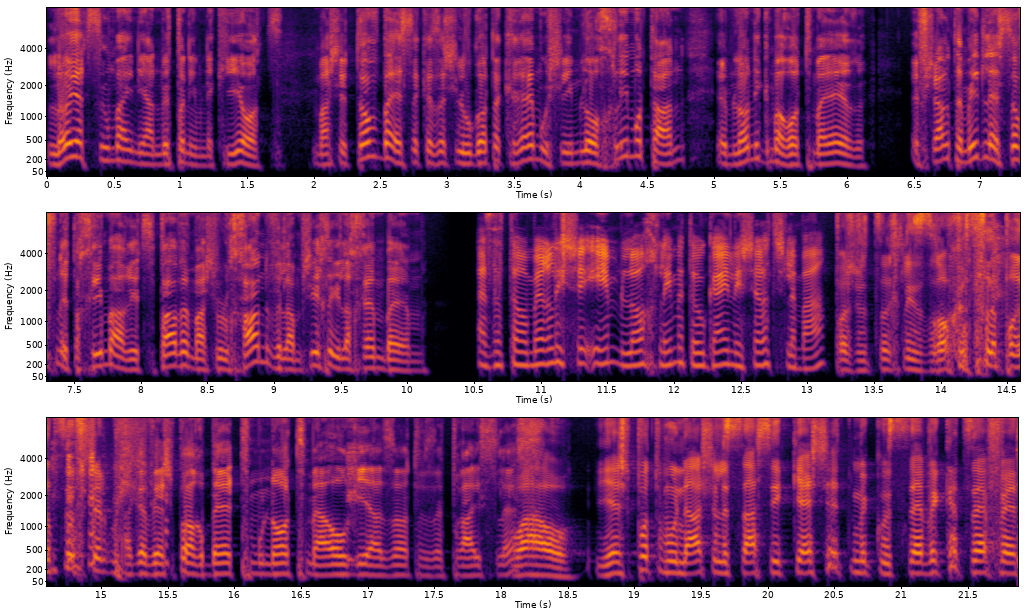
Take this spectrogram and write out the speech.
לא יצאו מהעניין בפנים נקיות. מה שטוב בעסק הזה של עוגות הקרם הוא שאם לא אוכלים אותן, הן לא נגמרות מהר. אפשר תמיד לאסוף נתחים מהרצפה ומהשולחן ולהמשיך להילחם בהם. אז אתה אומר לי שאם לא אוכלים את העוגה היא נשארת שלמה? פשוט צריך לזרוק אותה לפרצוף של מישהו. אגב, יש פה הרבה תמונות מהאורגיה הזאת, וזה priceless. וואו, יש פה תמונה של סאסי קשת מכוסה בקצפת.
